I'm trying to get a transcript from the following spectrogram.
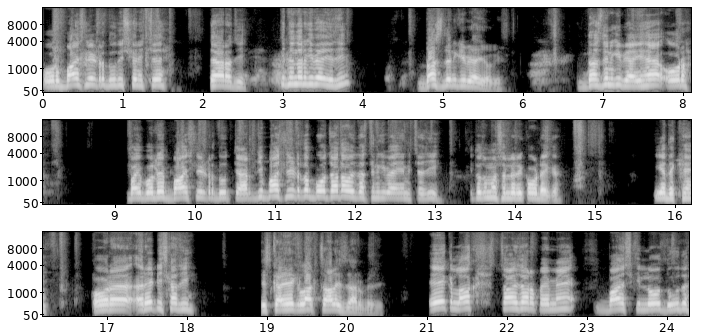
और 22 लीटर दूध इसके नीचे तैयार है जी। कितने दिन की ब्याई है जी? दस दिन की ब्याई होगी। दस दिन की ब्याई है और भाई बोल रहे बाईस लीटर दूध तैयार। जी बाईस लीटर तो बहुत ज़्यादा हो दस दिन की ब्याई है नीचे जी। ये तो तुम्हें सोलर रिकॉर्ड है ये देखें। और रेट इसका जी? इसका एक लाख चालीस हज़ार रुपये जी। एक लाख चालीस हज़ार रुपए में बाईस किलो दूध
